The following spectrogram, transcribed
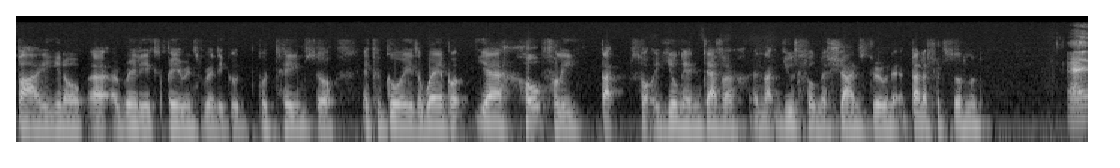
by you know a, a really experienced, really good good team. So it could go either way. But yeah, hopefully sort of young endeavour and that youthfulness shines through and it benefits Sunderland. Uh,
